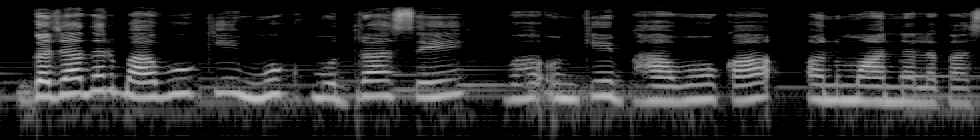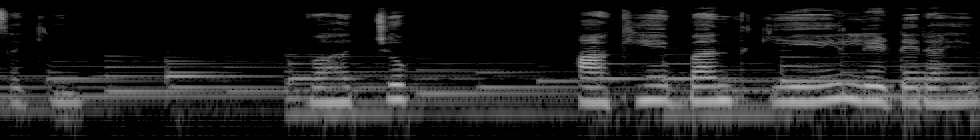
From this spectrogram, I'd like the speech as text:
गजाधर बाबू की मुख मुद्रा से वह उनके भावों का अनुमान न लगा सकी। वह चुप आँखें बंद किए लेटे रहे।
